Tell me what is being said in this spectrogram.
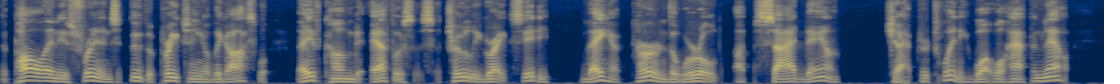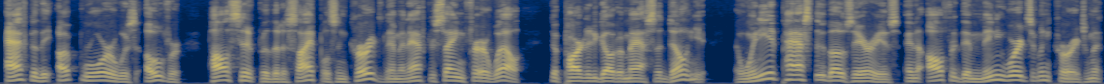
that Paul and his friends, through the preaching of the gospel, they've come to Ephesus, a truly great city. They have turned the world upside down. Chapter 20. What will happen now? After the uproar was over, Paul sent for the disciples, encouraged them, and after saying farewell, departed to go to Macedonia. And when he had passed through those areas and offered them many words of encouragement,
